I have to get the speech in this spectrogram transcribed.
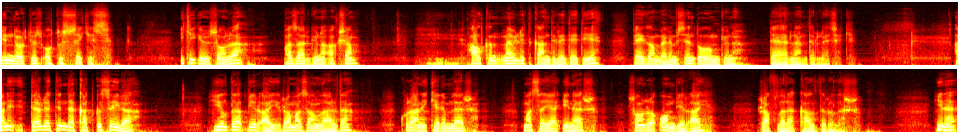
1438. İki gün sonra, pazar günü akşam, halkın Mevlid Kandili dediği Peygamberimizin doğum günü değerlendirilecek. Hani devletin de katkısıyla yılda bir ay Ramazanlarda Kur'an-ı Kerimler masaya iner, sonra 11 ay raflara kaldırılır. Yine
